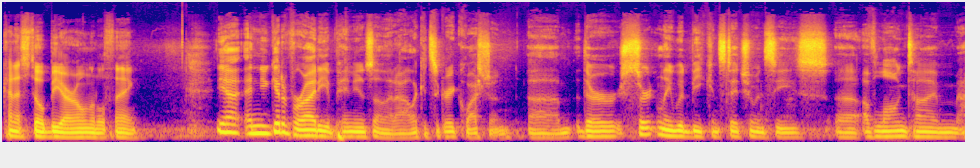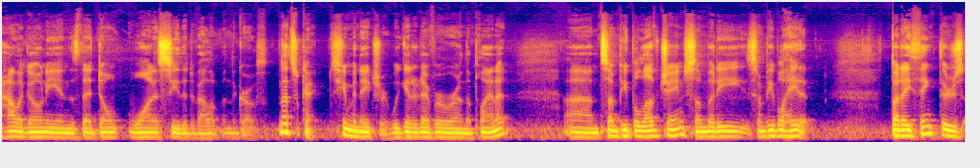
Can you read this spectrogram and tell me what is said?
kind of still be our own little thing? Yeah, and you get a variety of opinions on that, Alec. It's a great question. Um, there certainly would be constituencies uh, of longtime Haligonians that don't want to see the development the growth. That's okay. It's human nature. We get it everywhere on the planet. Um, some people love change. Somebody, some people hate it. But I think there's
